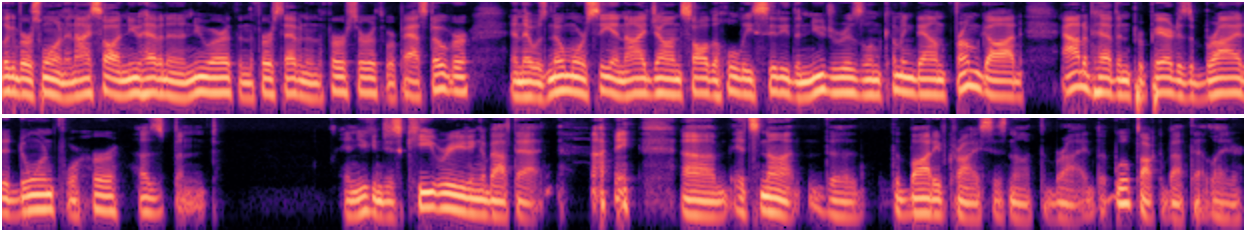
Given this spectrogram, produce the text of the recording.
Look at verse 1. And I saw a new heaven and a new earth, and the first heaven and the first earth were passed over, and there was no more sea. And I, John, saw the holy city, the new Jerusalem, coming down from God out of heaven, prepared as a bride adorned for her husband. And you can just keep reading about that. I mean, um, it's not the the body of Christ is not the bride, but we'll talk about that later.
